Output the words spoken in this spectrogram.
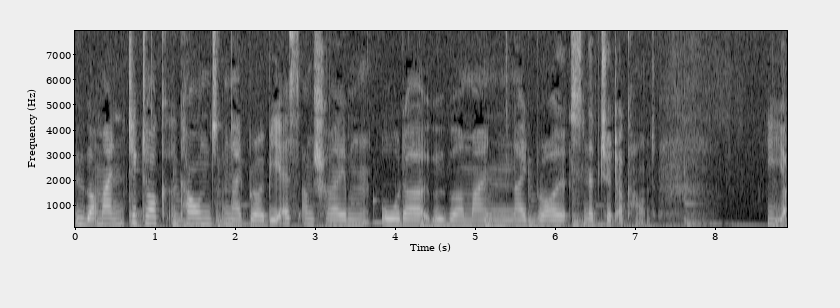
über meinen TikTok-Account NightBrawlBS anschreiben oder über meinen Nightbrawl Snapchat-Account. Ja,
